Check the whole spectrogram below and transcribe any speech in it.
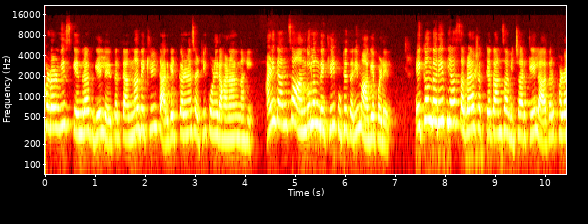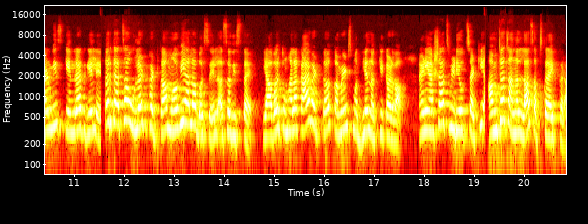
फडणवीस केंद्रात गेले तर त्यांना देखील टार्गेट करण्यासाठी कोणी राहणार नाही. आणि त्यांचं आंदोलन देखील कुठेतरी मागे पडेल. एकंदरीत या सगळ्या शक्यतांचा विचार केला तर फडणवीस केंद्रात गेले तर त्याचा उलट फटका मवियाला बसेल असं दिसतंय. यावर तुम्हाला काय वाटतं? कमेंट्समध्ये नक्की कळवा. आणि अशाच व्हिडिओसाठी आमच्या चॅनलला सबस्क्राईब करा.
